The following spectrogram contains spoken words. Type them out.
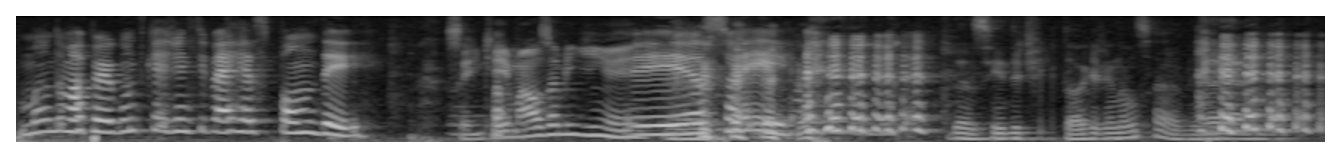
Manda uma pergunta que a gente vai responder. Sem queimar os amiguinhos, hein? Isso aí. Dancinha de TikTok a gente não sabe. É.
